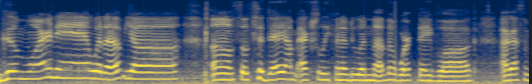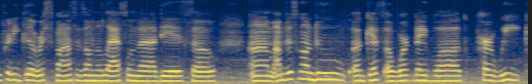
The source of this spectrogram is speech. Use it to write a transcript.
good morning. What up y'all? Um so today i'm actually gonna do another workday vlog. I got some pretty good responses on the last one that i did. So um i'm just gonna do i guess a workday vlog per week.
